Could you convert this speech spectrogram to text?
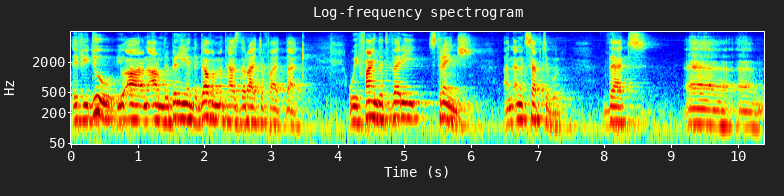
If you do, you are an armed rebellion. The government has the right to fight back. We find it very strange and unacceptable that uh, um,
